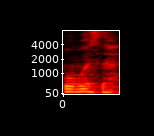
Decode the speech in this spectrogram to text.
What was that?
